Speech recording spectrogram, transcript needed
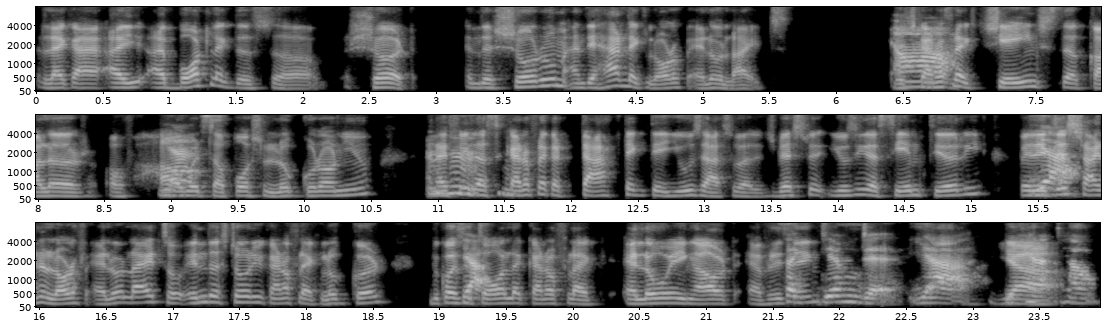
Like I I I bought like this uh, shirt in the showroom and they had like a lot of yellow lights. which kind of Ah, like change the color of how it's supposed to look good on you. And I feel Mhm, that's kind of like a tactic they use as well, just using the same theory, where they Yeah. just shine a lot of yellow light. So in the store, you kind of like look good because it's all like kind of like yellowing out It's like everything. dimmed it. Yeah. You Yeah. can't tell.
